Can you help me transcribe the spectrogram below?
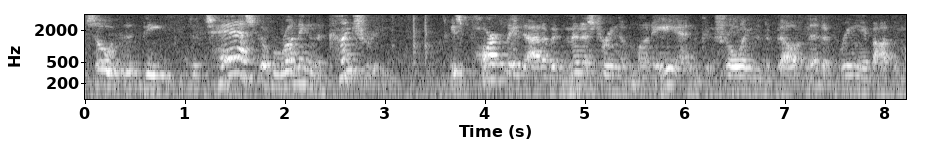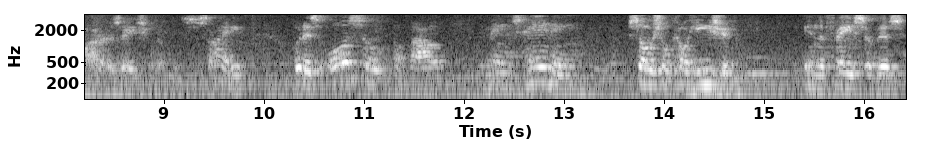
so the, the, the task of running the country is partly that of administering the money and controlling the development and bringing about the modernization of society, but it's also about maintaining social cohesion in the face of this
